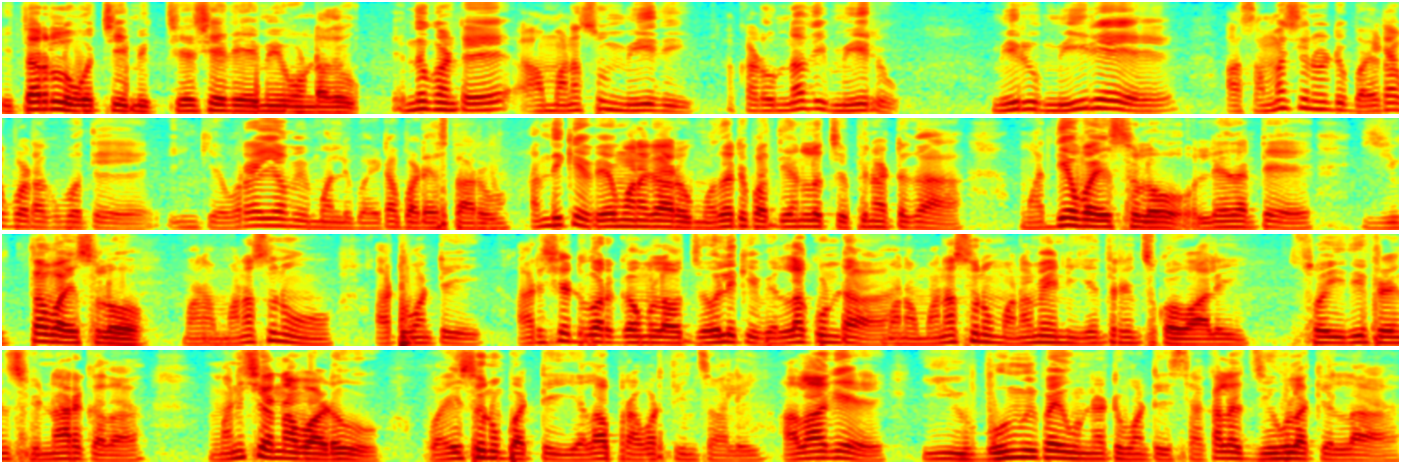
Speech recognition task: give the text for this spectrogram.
ఇతరులు వచ్చి మీకు చేసేది ఏమీ ఉండదు. ఎందుకంటే ఆ మనసు మీది అక్కడ ఉన్నది మీరు. మీరు మీరే ఆ సమస్య నుండి బయటకు పడకపోతే ఇంకెవరయ్యా మిమ్మల్ని బయటపడేస్తారు అందుకే వేమన గారు మొదటి పద్యంలో చెప్పినట్టుగా మధ్య వయస్సులో లేదంటే యుక్త వయసులో మన మనసును అటువంటి అరిషడ్ వర్గంలో జోలికి వెళ్ళకుండా మన మనసును మనమే నియంత్రించుకోవాలి. సో ఇది ఫ్రెండ్స్ విన్నారు కదా? మనిషి అన్నవాడు వయసును బట్టి ఎలా ప్రవర్తించాలి? అలాగే ఈ భూమిపై ఉన్నటువంటి సకల జీవులకెల్లా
